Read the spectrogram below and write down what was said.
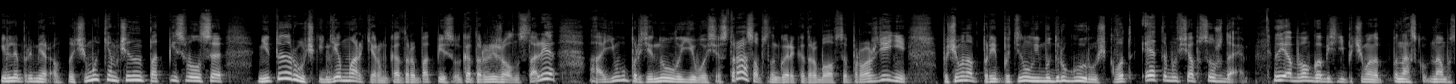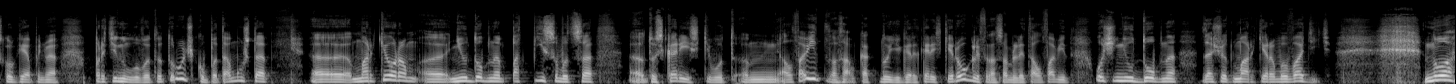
Или, например, а почему Ким Чен Ын подписывался не той ручкой, не маркером, который, подписывал, который лежал на столе, а ему протянула его сестра, собственно говоря, которая была в сопровождении, почему она протянула ему другую ручку. Вот это мы все обсуждаем. Ну, я могу объяснить, почему она, насколько я понимаю, протянула в эту ручку, потому что э, маркером э, неудобно подписываться, э, то есть корейский вот алфавит, как многие говорят, корейские иероглифы, на самом деле это алфавит, очень неудобно за счет маркера выводить обсудить. Но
